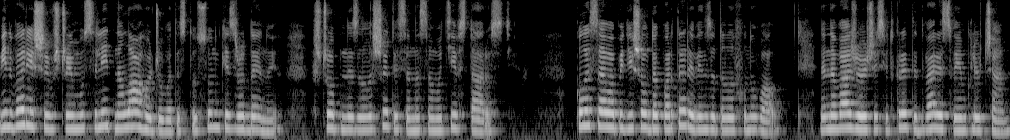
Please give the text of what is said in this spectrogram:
він вирішив, що йому слід налагоджувати стосунки з родиною, щоб не залишитися на самоті в старості. Коли Сева підійшов до квартири, він зателефонував, не наважуючись відкрити двері своїм ключем,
